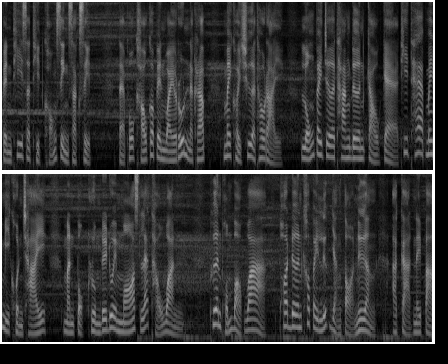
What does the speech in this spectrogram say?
เป็นที่สถิตของสิ่งศักดิ์สิทธิ์ แต่พวกเขาก็เป็นวัยรุ่นนะครับ ไม่ค่อยเชื่อเท่าไหร่ หลงไปเจอทางเดินเก่าแก่ที่แทบไม่มีคนใช้ มันปกคลุมด้วยด้วยมอสและเถาวัลย์เพื่อนผมบอกว่า พอเดินเข้าไปลึกอย่างต่อเนื่อง อากาศในป่า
